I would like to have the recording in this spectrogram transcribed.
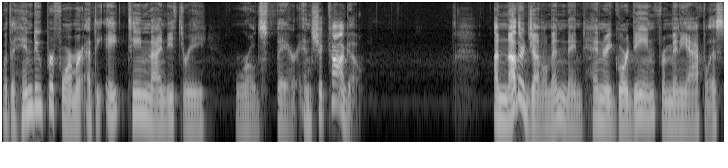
with a Hindu performer at the 1893 World's Fair in Chicago. Another gentleman named Henry Gourdine from Minneapolis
